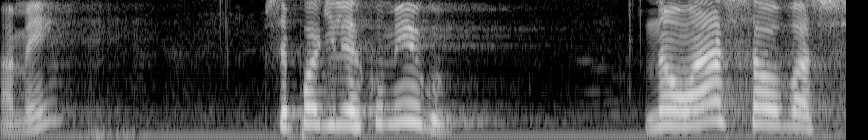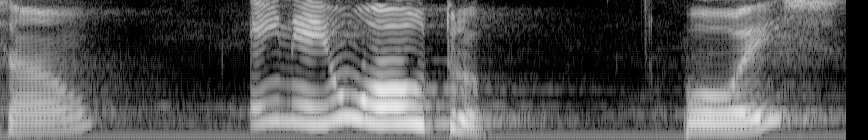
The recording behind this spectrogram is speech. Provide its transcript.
Amém? Você pode ler comigo? Não há salvação em nenhum outro, pois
